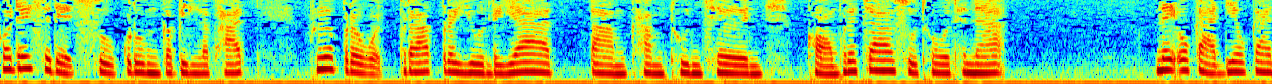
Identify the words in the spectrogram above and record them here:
ก็ได้เสด็จสู่กรุงกบิลพัทเพื่อโปรดพระประยุรญาตตามคำทูลเชิญของพระเจ้าสุโธธนะ ในโอกาสเดียวกัน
